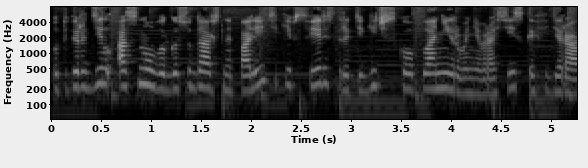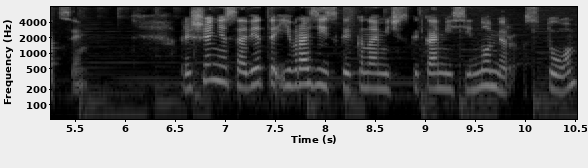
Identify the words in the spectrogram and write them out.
утвердил основы государственной политики в сфере стратегического планирования в Российской Федерации. Решение Совета Евразийской экономической комиссии номер 100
